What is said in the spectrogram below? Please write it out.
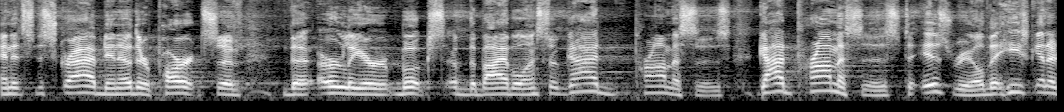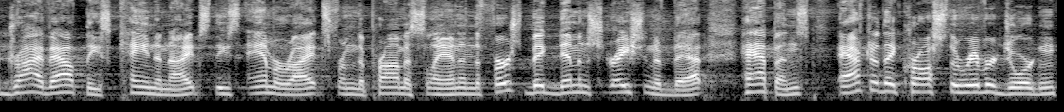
And it's described in other parts of the earlier books of the Bible. And so God promises, God promises to Israel that He's going to drive out these Canaanites, these Amorites from the promised land. And the first big demonstration of that happens after they cross the River Jordan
